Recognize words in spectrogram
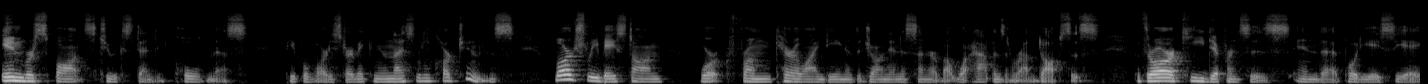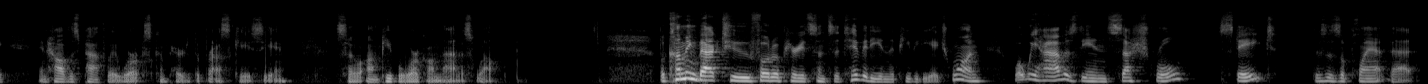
in response to extended coldness. People have already started making them nice little cartoons, largely based on work from Caroline Dean at the John Innes Center about what happens in Arabidopsis. But there are key differences in the Podiaceae and how this pathway works compared to the Brassicaceae. So um, people work on that as well. But coming back to photoperiod sensitivity in the PPDH1, what we have is the ancestral state. This is a plant that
